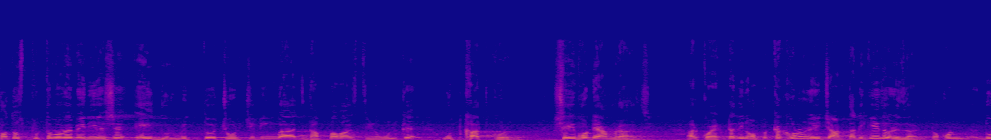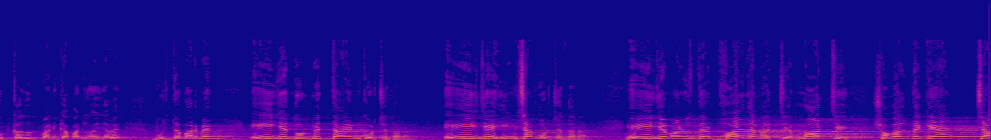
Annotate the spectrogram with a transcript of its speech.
স্বতঃস্ফূর্তভাবে বেরিয়ে এসে এই দুর্বৃত্ত, চোরচিটিংবাজ, ধাপ্পাবাজ তৃণমূলকে উৎখাত করবে। সেই ভোটে আমরা আছি। আর কয়েকটা দিন অপেক্ষা করুন, এই চার তারিখেই তো রেজাল্ট তখন দুধ কা দুধ পানি কাপানি হয়ে যাবে। বুঝতে পারবেন, এই যে দুর্বৃত্তায়ন করছে তারা, এই যে হিংসা করছে তারা এই যে মানুষদের ভয় দেখাচ্ছে মারছে সকাল থেকে চা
